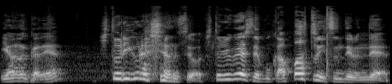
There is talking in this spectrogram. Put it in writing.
いやなんかね一人暮らしなんですよ。一人暮らしで僕アパートに住んでるんで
